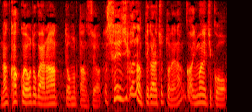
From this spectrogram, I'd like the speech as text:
なんかかっこいい男やなって思ったんですよ。政治家になってからちょっとね、なんかいまいちこ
